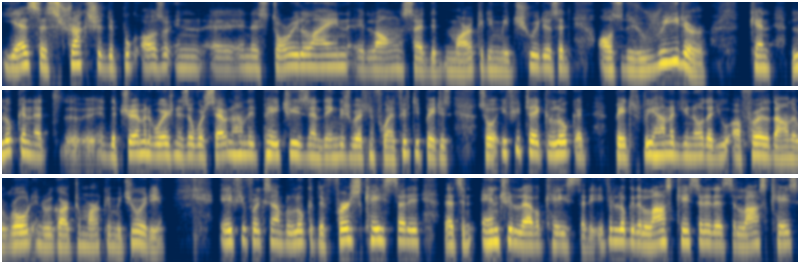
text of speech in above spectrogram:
yes, I structured the book also in uh, in a storyline alongside the marketing maturity, so that also the reader can looking at uh, the German version is over 700 pages and the English version 450 pages. So if you take a look at page 300, you know that you are further down the road in regard to market maturity. If you, for example, look at the first case study, that's an entry level case study. If you look at the last case study, that's the last case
